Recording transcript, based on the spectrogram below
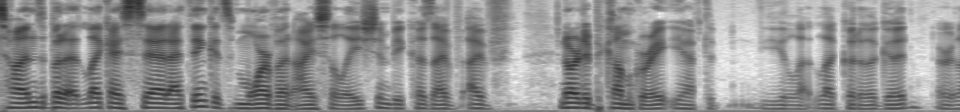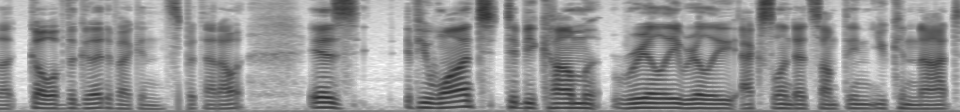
tons, but uh, like I said, I think it's more of an isolation because I've I've in order to become great, you have to you let let go of the good or let go of the good, if I can spit that out. Is if you want to become really really excellent at something, you cannot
